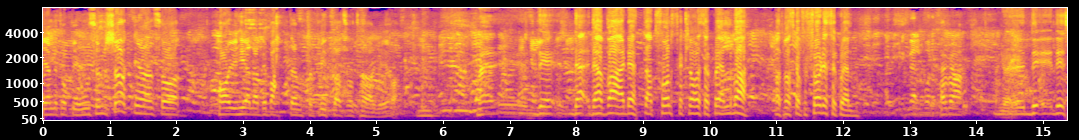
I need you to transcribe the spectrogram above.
enligt opinionsundersökningar så har ju hela debatten förflyttats åt höger. Ja. Men eh, det, det, det här värdet att folk ska klara sig själva, att man ska försörja sig själv. Det, det,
